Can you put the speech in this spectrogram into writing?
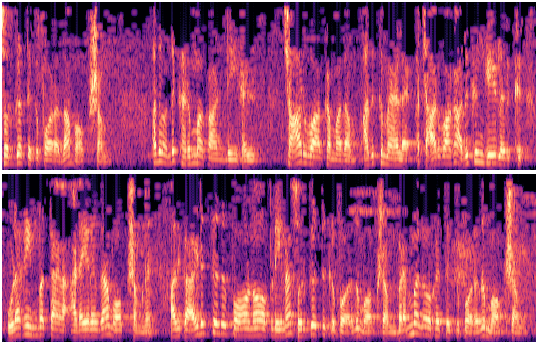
சொர்க்கத்துக்கு போறதுதான் மோக்ஷம். அது வந்து கர்ம காண்டிகள் சார்வாக்க மதம் அதுக்கு மேல. சார்வாக அதுக்கும் கீழே இருக்கு. உலக இன்பத்தை அடையறதுதான் மோக்ஷம்னு அதுக்கு அடுத்தது போனோம் அப்படின்னா சொர்க்கத்துக்கு போறது மோக்ஷம் பிரம்மலோகத்துக்கு போறது மோக்ஷம்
